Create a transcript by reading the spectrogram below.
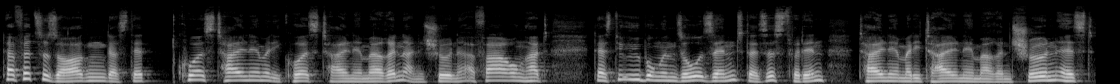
dafür zu sorgen, dass der Kursteilnehmer, die Kursteilnehmerin eine schöne Erfahrung hat, dass die Übungen so sind, dass es für den Teilnehmer, die Teilnehmerin schön ist,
